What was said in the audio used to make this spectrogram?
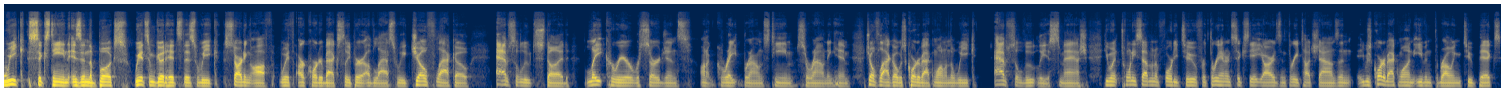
Week 16 is in the books. We had some good hits this week, starting off with our quarterback sleeper of last week, Joe Flacco, absolute stud, late career resurgence on a great Browns team surrounding him. Joe Flacco was quarterback one on the week. Absolutely a smash. He went 27 of 42 for 368 yards and three touchdowns, and he was quarterback one, even throwing two picks.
